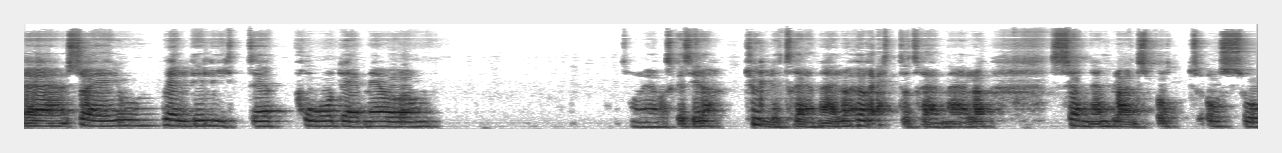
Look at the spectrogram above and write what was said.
Uh, så är jag ju väldigt lite på det med att hva skal jeg si det, tulletrene eller høre etter-trene eller sende en blindspot og så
